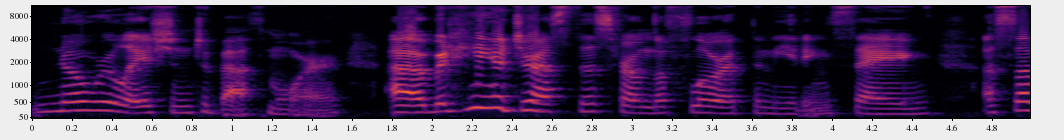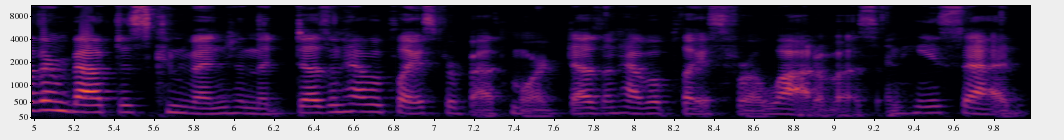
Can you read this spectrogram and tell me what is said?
no relation to Beth Moore, uh, but he addressed this from the floor at the meeting, saying, A Southern Baptist Convention that doesn't have a place for Beth Moore doesn't have a place for a lot of us. And he said,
